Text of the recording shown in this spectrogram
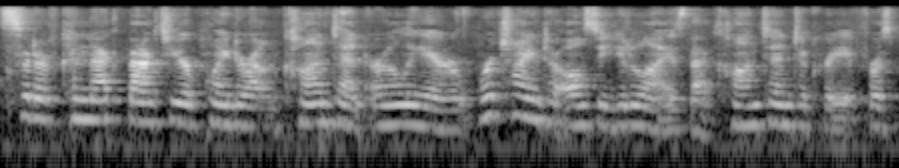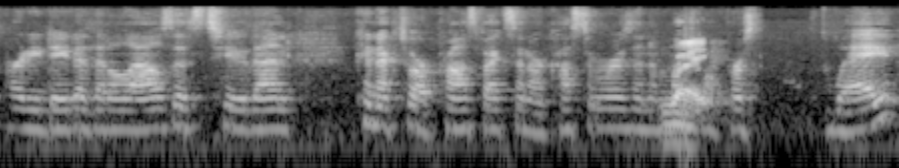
sort of connect back to your point around content earlier, we're trying to also utilize that content to create first party data that allows us to then connect to our prospects and our customers in a much right. more personal way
